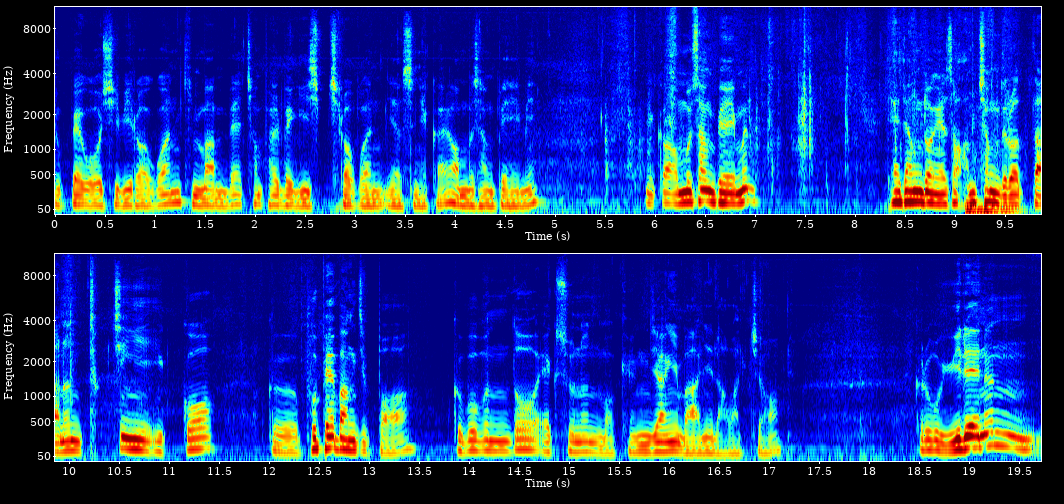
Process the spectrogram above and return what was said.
651억 원, 김만배 1,827억 원이었으니까요. 업무상 배임이. 그러니까 업무상 배임은 대장동에서 엄청 늘었다는 특징이 있고 그 부패 방지법 그 부분도 액수는 뭐 굉장히 많이 나왔죠. 그리고 위례는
